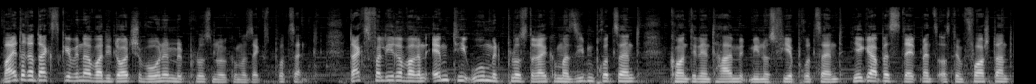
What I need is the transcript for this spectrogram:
Weiterer DAX-Gewinner war die Deutsche Wohnen mit plus 0,6%. DAX-Verlierer waren MTU mit plus 3,7%, Continental mit minus 4%. Hier gab es Statements aus dem Vorstand,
